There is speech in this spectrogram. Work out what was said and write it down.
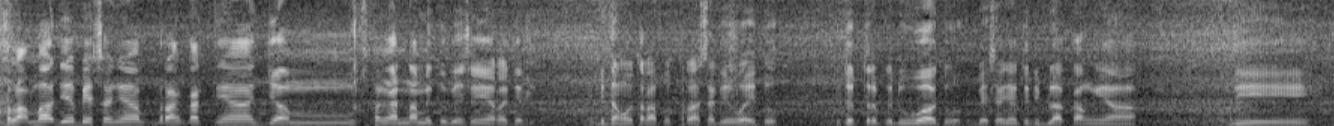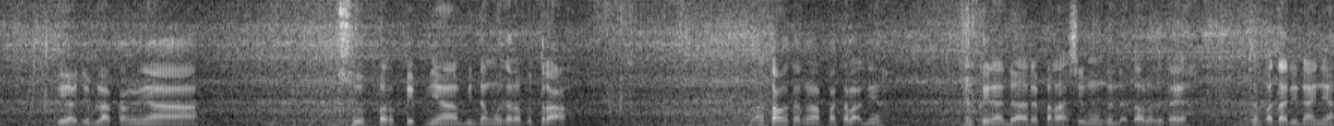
Terlambat dia biasanya berangkatnya jam setengah enam itu biasanya Raja Bintang Utara Putra Sadewa itu. Itu trip kedua tuh. Biasanya itu di belakangnya di ya di belakangnya super pipnya Bintang Utara Putra. Nggak tahu tengah apa telatnya. Mungkin ada reparasi mungkin nggak tahu lah kita ya. Sempat tadi nanya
